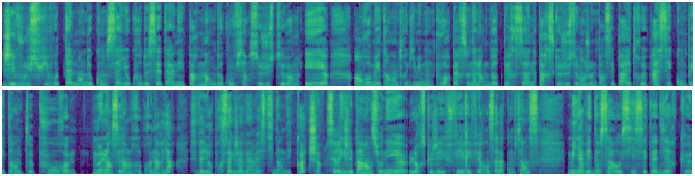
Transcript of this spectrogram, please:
j'ai voulu suivre tellement de conseils au cours de cette année par manque de confiance justement et euh, en remettant entre guillemets mon pouvoir personnel en d'autres personnes parce que justement je ne pensais pas être assez compétente pour me lancer dans l'entrepreneuriat. C'est d'ailleurs pour ça que j'avais investi dans des coachs. C'est vrai que je ne l'ai pas mentionné lorsque j'ai fait référence à la confiance, mais il y avait de ça aussi. C'est-à-dire que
